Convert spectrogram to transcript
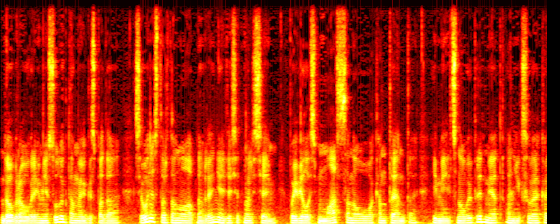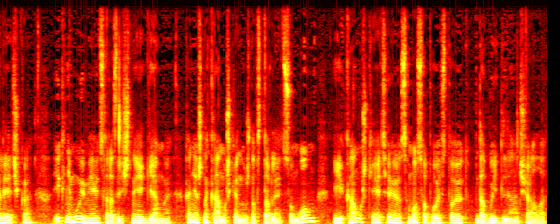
Доброго времени суток, дамы и господа. Сегодня стартануло обновление 10.07. Появилась масса нового контента. Имеется новый предмет, аниксовое колечко. И к нему имеются различные гемы. Конечно, камушки нужно вставлять с умом, и камушки эти, само собой, стоит добыть для начала.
